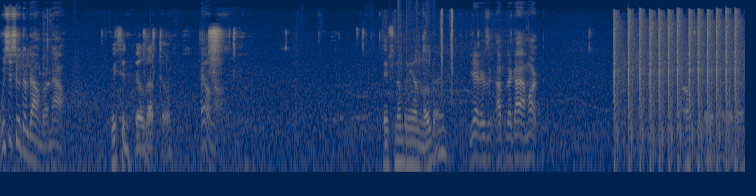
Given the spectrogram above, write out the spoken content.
We should shoot them down, bro, now. We should build up to him. Hell no. There's nobody on ground? Yeah, there's a, uh, that guy I marked. I'll take a look at low ground.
